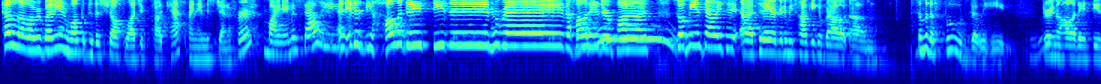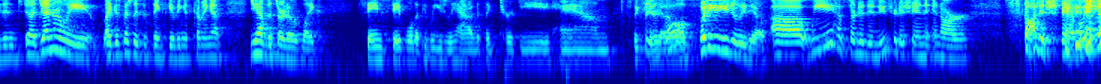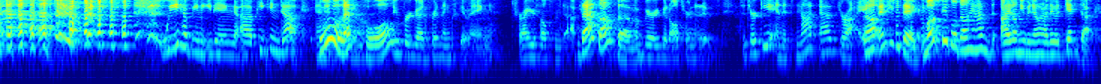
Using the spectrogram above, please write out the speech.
Hello, everybody, and welcome to the Shelf Logic podcast. My name is Jennifer, My name is Sally. and it is the holiday season. Hooray! The holidays are upon us. So, me and Sally today, uh, today are going to be talking about um, some of the foods that we eat during the holiday season. Uh, generally, like especially since Thanksgiving is coming up, you have the sort of like same staple that people usually have. It's like turkey, ham, Speak potatoes. What do you usually do? uh, we have started a new tradition in our Scottish family. we have been eating uh, Peking duck. and Ooh, it's cool. Super good for Thanksgiving. Try yourself some duck. That's awesome. a very good alternative to turkey, and it's not as dry. Oh, interesting. Most people don't have. I don't even know how they would get duck.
